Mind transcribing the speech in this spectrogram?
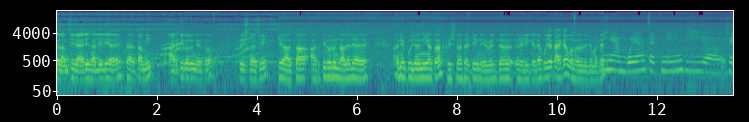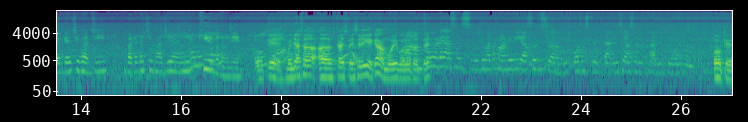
तर आमची तयारी झालेली आहे. तर आता मी आरती करून घेतो कृष्णाची. जी आता आरती करून झालेली आहे. आणि पूजानी आता कृष्णासाठी नैवेद्य रेडी केलं पूजा काय काय बनवलं त्याच्यामध्ये? मी आंबोळ्या चटणी ही शेवग्याची भाजी बटाट्याची भाजी आणि खीर बनवली आहे. ओके. म्हणजे असं काय स्पेसिफिक आहे का आंबोळी बनवतात ते? असंच म्हणजे माझ्या माहेरी असंच उपवास असते. त्या दिवशी असं थाली जेवण बनतं. ओके.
